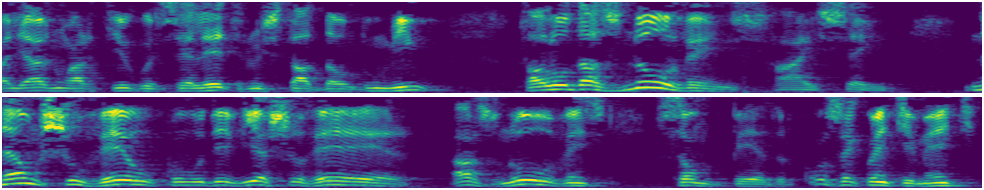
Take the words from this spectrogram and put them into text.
aliás, num artigo excelente no Estadão Domingo, falou das nuvens, Heisen. Não choveu como devia chover, as nuvens, São Pedro. Consequentemente,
